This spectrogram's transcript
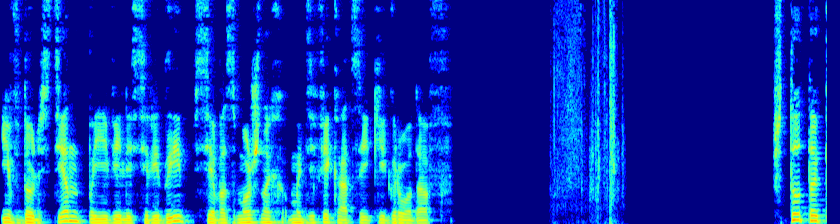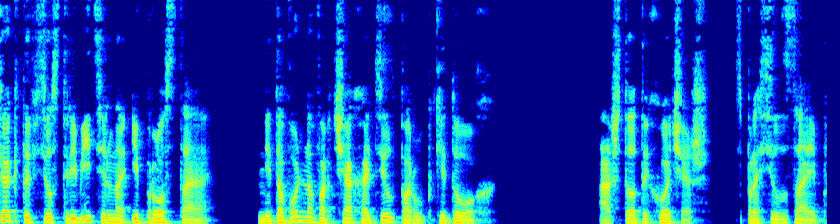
и вдоль стен появились ряды всевозможных модификаций кигродов. Что-то как-то все стремительно и просто. Недовольно ворча ходил по рубке Дох. «А что ты хочешь?» спросил Зайб.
